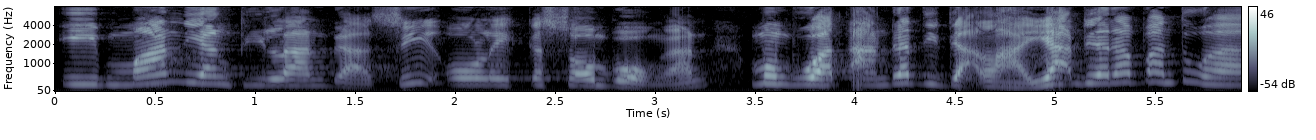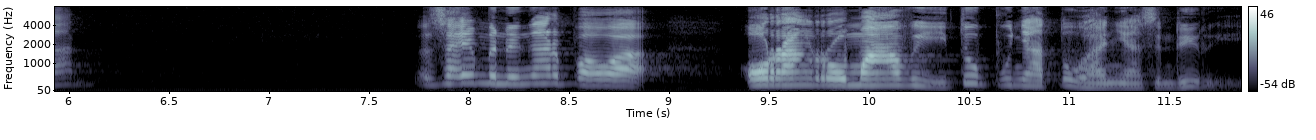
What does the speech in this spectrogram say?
Iman yang dilandasi oleh kesombongan membuat Anda tidak layak di hadapan Tuhan. Saya mendengar bahwa orang Romawi itu punya Tuhannya sendiri.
